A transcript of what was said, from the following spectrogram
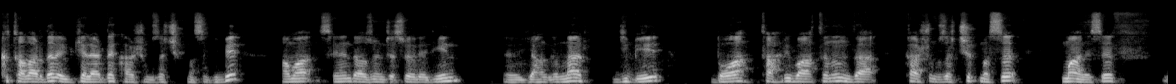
kıtalarda ve ülkelerde karşımıza çıkması gibi. Ama senin de az önce söylediğin e, yangınlar gibi doğa tahribatının da karşımıza çıkması maalesef e,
